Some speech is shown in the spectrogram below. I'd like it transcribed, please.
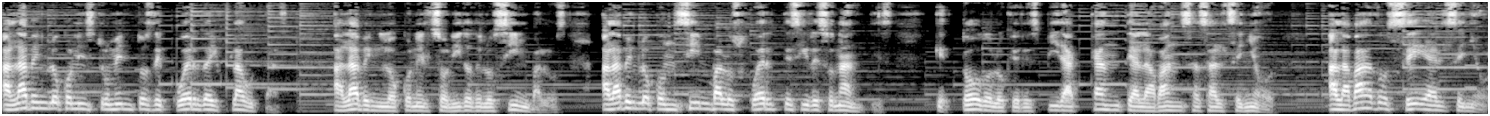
Alábenlo con instrumentos de cuerda y flautas. Alábenlo con el sonido de los címbalos. Alábenlo con címbalos fuertes y resonantes. Que todo lo que respira cante alabanzas al Señor. Alabado sea el Señor.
